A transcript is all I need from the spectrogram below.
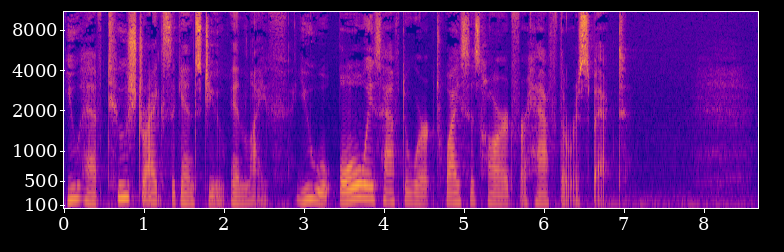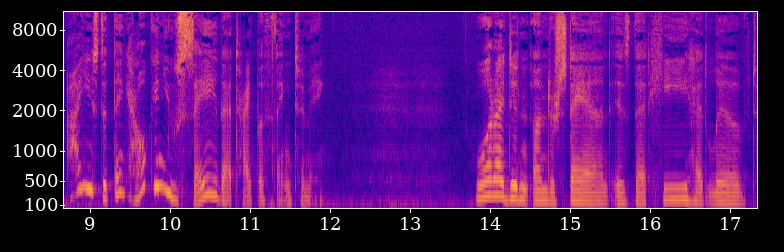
You have two strikes against you in life. You will always have to work twice as hard for half the respect. I used to think, How can you say that type of thing to me? What I didn't understand is that he had lived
